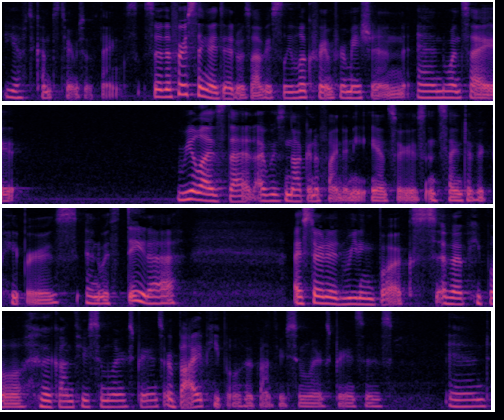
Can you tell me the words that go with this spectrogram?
you have to come to terms with things. So the first thing I did was obviously look for information. And once I realized that I was not going to find any answers in scientific papers and with data, I started reading books about people who had gone through similar experience or by people who had gone through similar experiences. And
